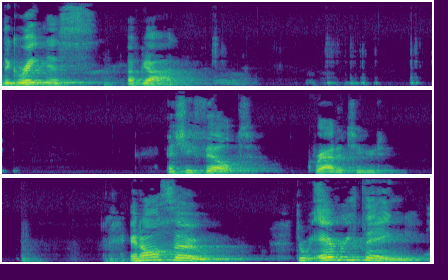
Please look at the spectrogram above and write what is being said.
the greatness of God. And she felt gratitude. And also, through everything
